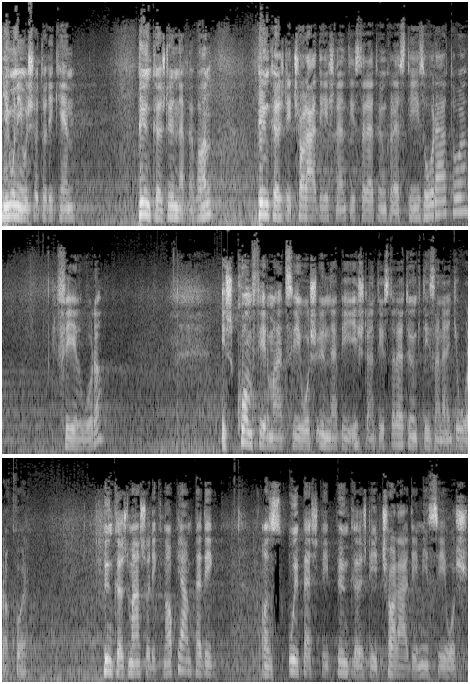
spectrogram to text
június 5-én pünkösd ünnepe van, pünkösdi családi istentiszteletünk lesz 10 órától, fél óra, és konfirmációs ünnepi istentiszteletünk 11 órakor. Pünkösd második napján pedig az újpesti pünkösdi családi missziós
